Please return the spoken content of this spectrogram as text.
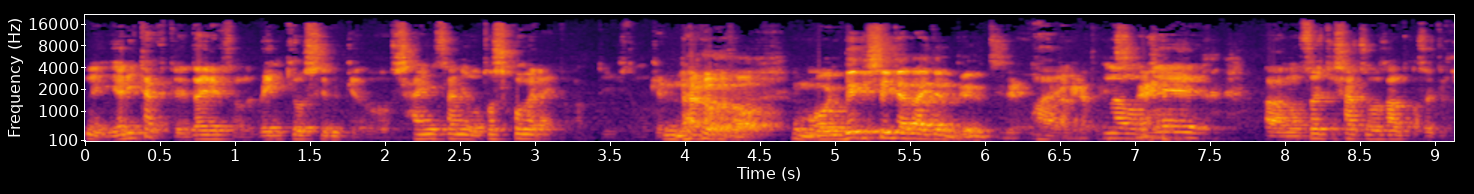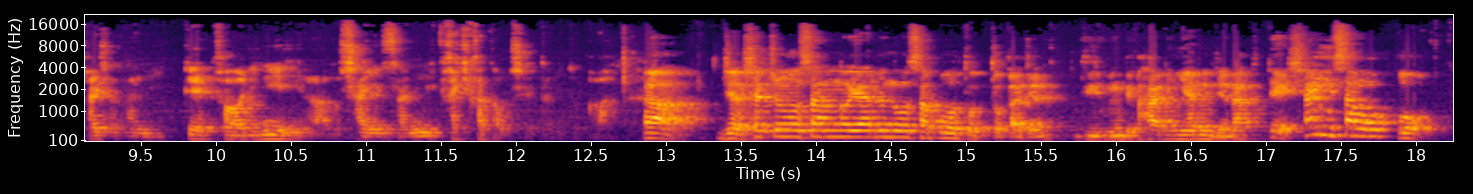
ね、やりたくてダイレクトの勉強してるけど、社員さんに落とし込めないとかっていう人も結構なるほど。もう勉強していただいてるんで、うちで。はいありがたいなのですね。で、あのそういった社長さんとかそういった会社さんに行って、代わりにあの社員さんに書き方を教えたりとか、あじゃあ社長さんのやるのをサポートとかじゃ自分で代わりにやるんじゃなくて、社員さんをこう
